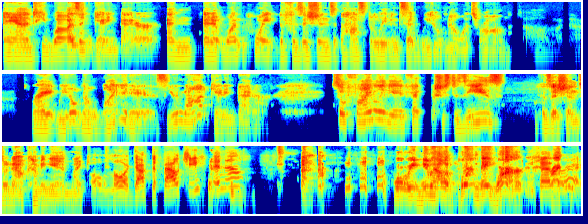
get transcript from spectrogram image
and he wasn't getting better and and at one point the physicians at the hospital even said we don't know what's wrong oh my god right we don't know what it is you're not getting better so finally the infectious disease physicians are now coming in. Like, oh Lord, Dr. Fauci, and now before we knew how important they were, That's right? right.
